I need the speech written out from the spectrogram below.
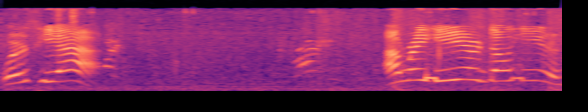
Where's he at? I'm right here, down here.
